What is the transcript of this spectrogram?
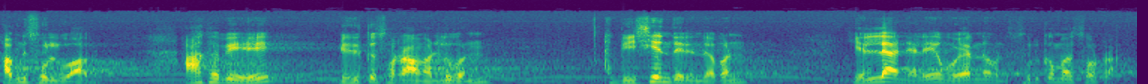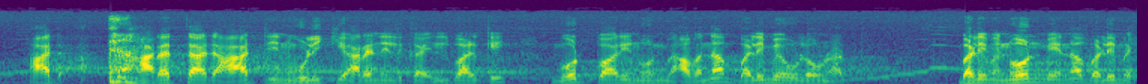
அப்படின்னு சொல்லுவாள் ஆகவே எதுக்கு சொல்கிறான் வள்ளுவன்? விஷயம் தெரிந்தவன் எல்லா நிலையும் உயர்ந்தவன் சுருக்கமாக சொல்கிறான் அறத்தாடு ஆற்றின் ஒளிக்கு அறநிலுக்க இல்வாழ்க்கை நோட்பாரி நோன்மை. அவன் தான் வலிமை உள்ளவன் அர்த்தம். வலிமை நோன்மைன்னா வலிமை.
